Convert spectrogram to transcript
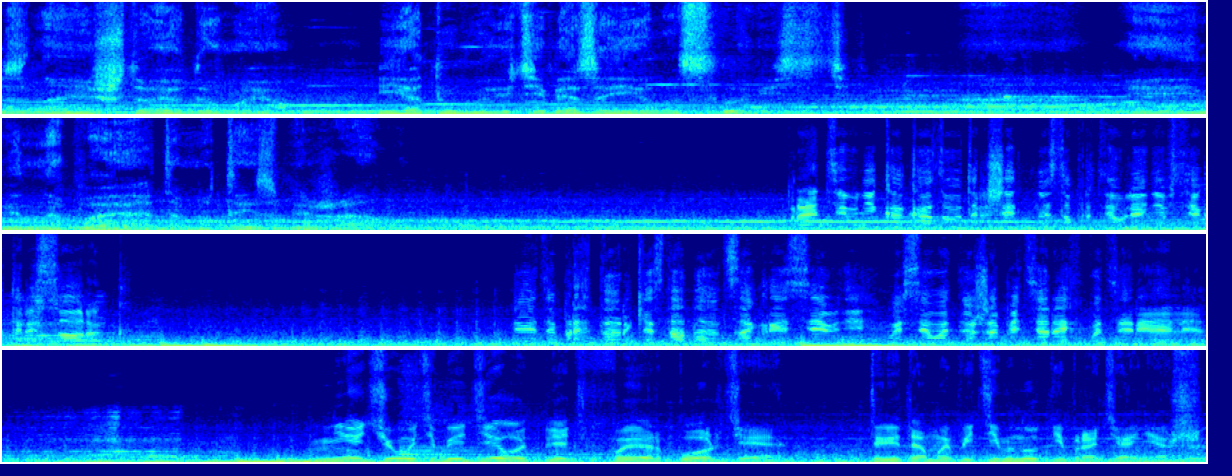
Знаешь, что я думаю? Я думаю, тебя заела совесть. И именно поэтому ты сбежал. Противник оказывает решительное сопротивление в секторе 40. Эти притарки становятся агрессивней. Мы сегодня уже пятерых потеряли. Нечего тебе делать, блядь, в аэропорте. Ты там и пяти минут не протянешь.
